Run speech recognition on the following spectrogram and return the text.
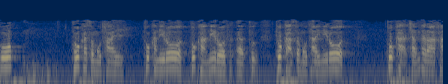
ทุกทุกขสมุทัยทุกขานิโรธทุกขานิโรธทุทุกขสมุทัยนิโรธทุกขฉันทราคา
